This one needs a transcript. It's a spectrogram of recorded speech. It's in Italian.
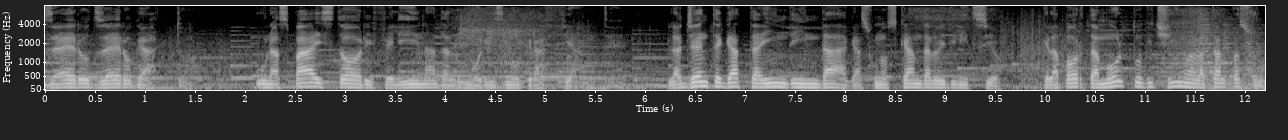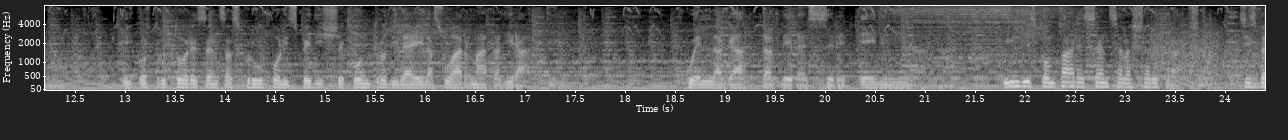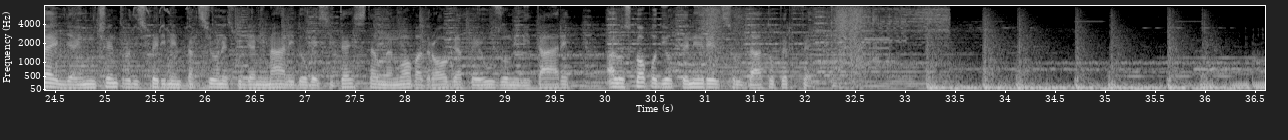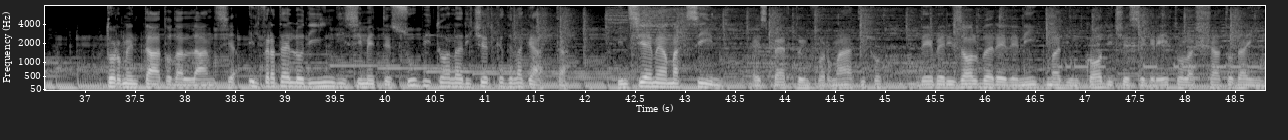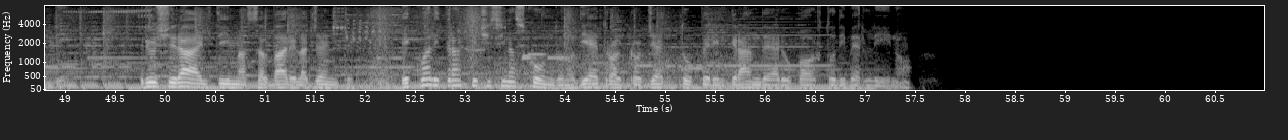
00 Gatto. Una spy story felina dall'umorismo graffiante. L'agente gatta Indy indaga su uno scandalo edilizio che la porta molto vicino alla talpa Suno. Il costruttore senza scrupoli spedisce contro di lei la sua armata di ratti. Quella gatta deve essere eliminata. Indy scompare senza lasciare traccia. Si sveglia in un centro di sperimentazione sugli animali dove si testa una nuova droga per uso militare allo scopo di ottenere il soldato perfetto. Tormentato dall'ansia, il fratello di Indy si mette subito alla ricerca della gatta. Insieme a Maxime, esperto informatico, deve risolvere l'enigma di un codice segreto lasciato da Indy. Riuscirà il team a salvare la gente? E quali traffici si nascondono dietro al progetto per il grande aeroporto di Berlino?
